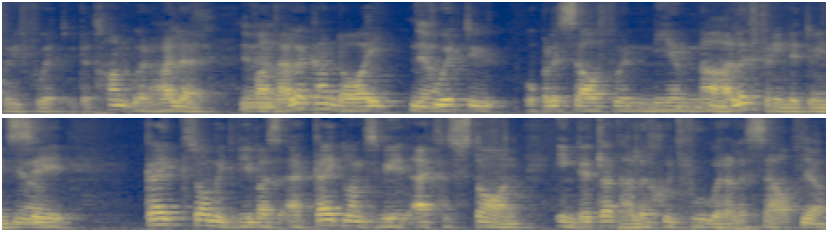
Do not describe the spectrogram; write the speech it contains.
vir die foto. Dit gaan oor hulle ja. want hulle kan daai ja. foto op hulle selfoon neem na ja. hulle vriende toe en ja. sê kyk saam so met wie was ek? Kyk langs wie het ek gestaan en dit laat hulle goed voel oor hulle self. Ja,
